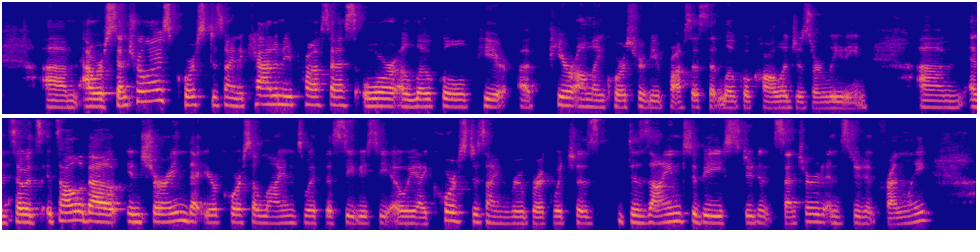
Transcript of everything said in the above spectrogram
um, our centralized course design academy process or a local peer, a peer online course review process that local colleges are leading. Um, and so it's, it's all about ensuring that your course aligns with the CVC OEI course design rubric, which is designed to be student-centered and student-friendly.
